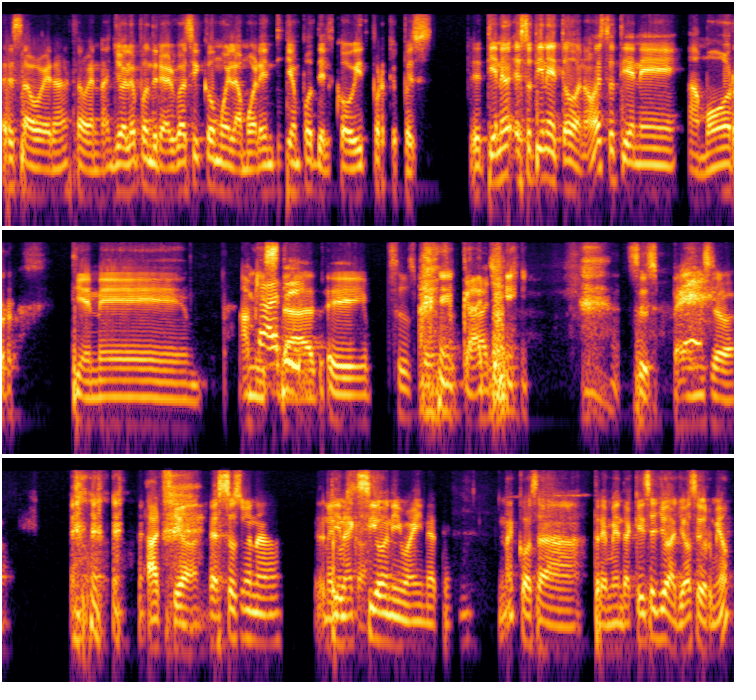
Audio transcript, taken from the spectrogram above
Está buena, está buena. Yo le pondría algo así como el amor en tiempos del COVID, porque pues eh, tiene, esto tiene todo, ¿no? Esto tiene amor, tiene amistad, eh, Suspenso, calle, suspenso. acción. Esto es una, Me tiene gusta. acción, imagínate. Una cosa tremenda. ¿Qué dice yo? ¿Yo se durmió?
